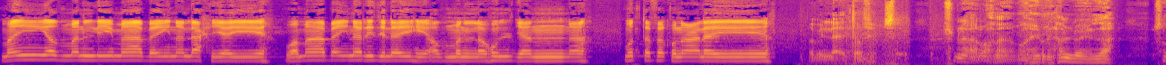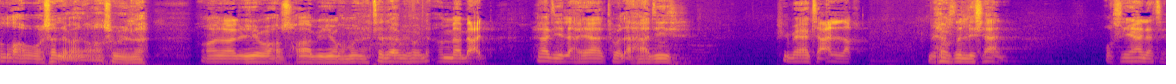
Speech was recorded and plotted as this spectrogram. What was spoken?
من يضمن لي ما بين لحييه وما بين رجليه أضمن له الجنة. متفق عليه. وبالله التوفيق. بسم الله الرحمن الرحيم. الحمد لله صلى الله وسلم على رسول الله. وعلى آله وأصحابه ومن اهتدى به أما بعد هذه الآيات والأحاديث فيما يتعلق بحفظ اللسان وصيانته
